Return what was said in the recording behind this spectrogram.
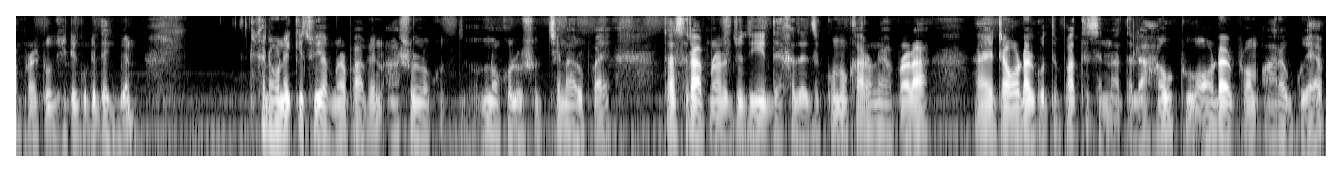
আপনারা একটু ঘেটে ঘুটে দেখবেন। এখানে অনেক কিছুই আপনারা পাবেন। আসল নকল নকল ওষুধ চেনার উপায় তাছাড়া আপনারা যদি দেখা যায় যে কোনো কারণে আপনারা এটা অর্ডার করতে পারতেছেন না, তাহলে how to order from Arogga app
